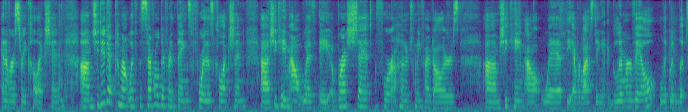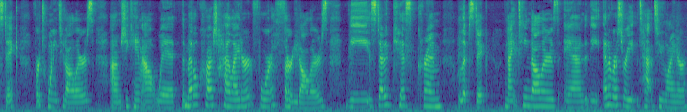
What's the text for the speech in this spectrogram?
anniversary collection. Um, she did come out with several different things for this collection. Uh, she came out with a brush set for $125. Um, she came out with the Everlasting Glimmer Veil Liquid Lipstick for $22. Um, she came out with the Metal Crush Highlighter for $30. The Studded Kiss Creme Lipstick $19 and the anniversary tattoo liner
